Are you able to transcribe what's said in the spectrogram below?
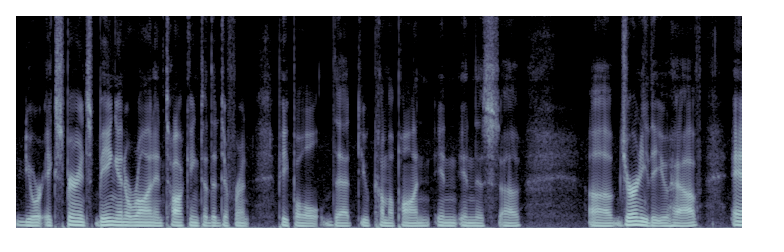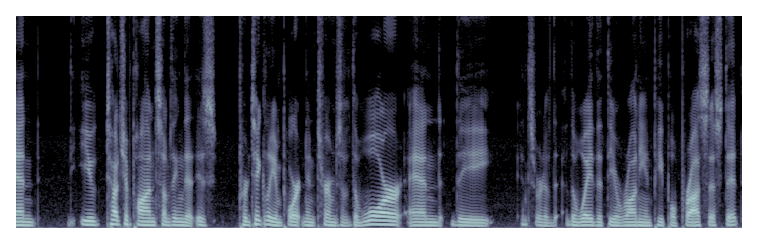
your experience being in Iran and talking to the different people that you come upon in in this uh, uh, journey that you have, and you touch upon something that is particularly important in terms of the war and the and sort of the, the way that the Iranian people processed it,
